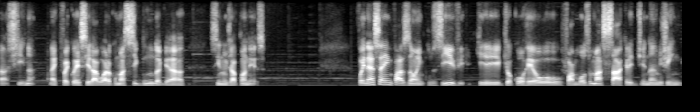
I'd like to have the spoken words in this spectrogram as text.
na China, né, que foi conhecida agora como a Segunda Guerra Sino-Japonesa. Foi nessa invasão, inclusive, que, que ocorreu o famoso massacre de Nanjing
